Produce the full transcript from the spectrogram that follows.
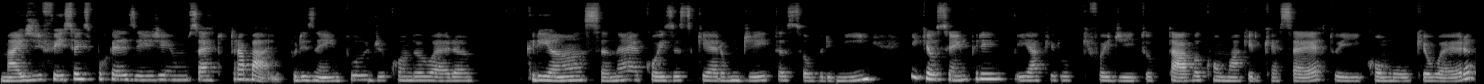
Mais difíceis porque exigem um certo trabalho. Por exemplo, de quando eu era criança, né, coisas que eram ditas sobre mim e que eu sempre, e aquilo que foi dito estava como aquele que é certo e como o que eu era,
